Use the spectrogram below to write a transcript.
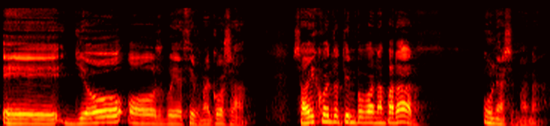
Eh, yo os voy a decir una cosa. ¿Sabéis cuánto tiempo van a parar? Una semana.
